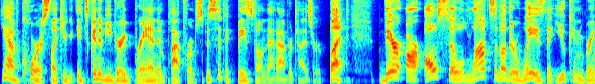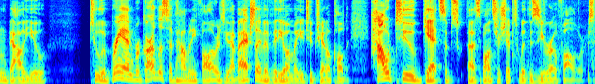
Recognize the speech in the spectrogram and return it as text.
yeah, of course, like it's going to be very brand and platform specific based on that advertiser. But there are also lots of other ways that you can bring value to a brand, regardless of how many followers you have. I actually have a video on my YouTube channel called How to Get Subs- uh, Sponsorships with Zero Followers.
